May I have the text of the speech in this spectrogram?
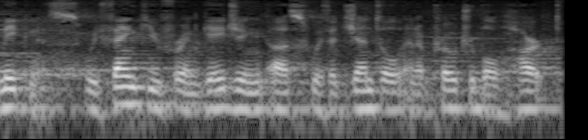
meekness. We thank you for engaging us with a gentle and approachable heart.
